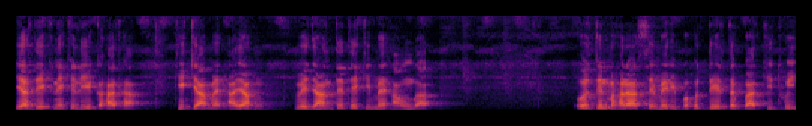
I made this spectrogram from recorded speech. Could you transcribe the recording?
यह देखने के लिए कहा था कि क्या मैं आया हूँ। वे जानते थे कि मैं आऊँगा। उस दिन महाराज से मेरी बहुत देर तक बातचीत हुई।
